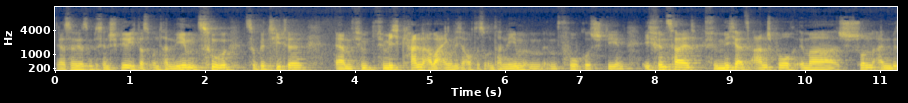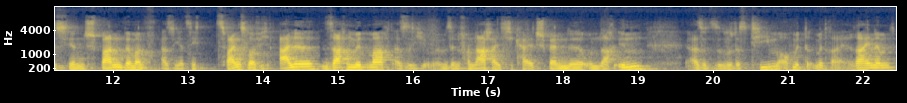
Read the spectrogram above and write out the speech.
das ist jetzt ein bisschen schwierig, das Unternehmen zu, zu betiteln. Ähm, für, für, mich kann aber eigentlich auch das Unternehmen im, im Fokus stehen. Ich finde es halt für mich als Anspruch immer schon ein bisschen spannend, wenn man also jetzt nicht zwangsläufig alle Sachen mitmacht, also ich, im Sinne von Nachhaltigkeit, Spende und nach innen, also so das Team auch mit, mit reinnimmt.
